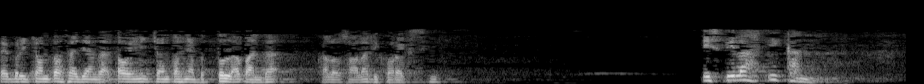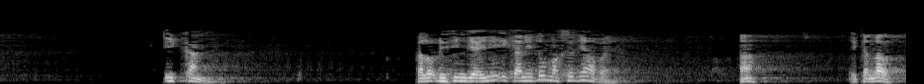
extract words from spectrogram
saya beri contoh saja, nggak tahu ini contohnya betul apa enggak. Kalau salah dikoreksi. Istilah ikan. Ikan. Kalau di Sinja ini ikan itu maksudnya apa ya? Hah? Ikan laut.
